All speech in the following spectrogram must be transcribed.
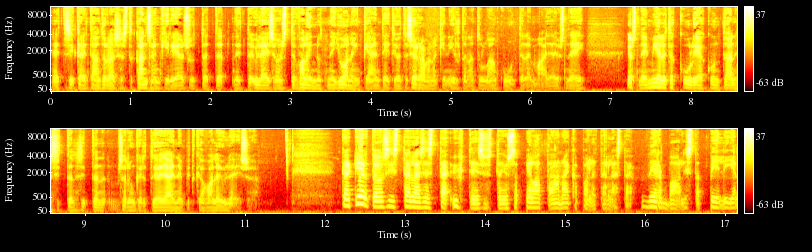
että sikäli tämä on todella sellaista kansankirjallisuutta, että, että yleisö on sitten valinnut ne juonenkäänteet, joita seuraavanakin iltana tullaan kuuntelemaan. Ja jos ne ei, jos ne ei miellytä kuulijakuntaa, niin sitten, sitten sadunkertoja jää ennen pitkään vaille yleisöä. Tämä kertoo siis tällaisesta yhteisöstä, jossa pelataan aika paljon tällaista verbaalista peliä.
